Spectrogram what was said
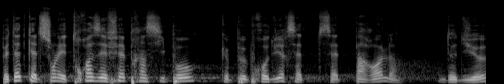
Peut-être quels sont les trois effets principaux que peut produire cette, parole de Dieu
